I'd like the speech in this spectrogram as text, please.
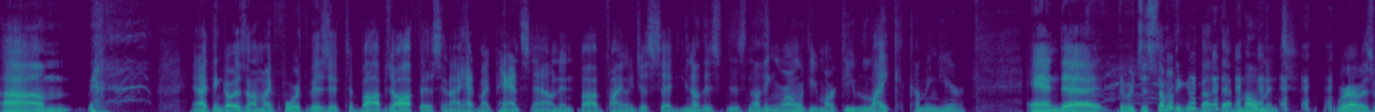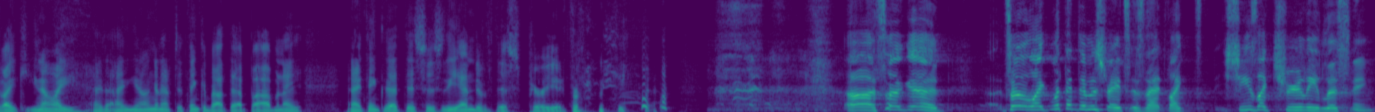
Um, and I think I was on my fourth visit to Bob's office, and I had my pants down, and Bob finally just said, "You know, there's there's nothing wrong with you, Marc. Do you like coming here?" And uh, there was just something about that moment where I was like, you know, I, I, I you know, I'm going to have to think about that, Bob, and I, and I think that this is the end of this period for me. Oh, so good. So, like, what that demonstrates is that, like, she's like truly listening,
